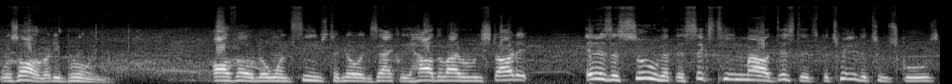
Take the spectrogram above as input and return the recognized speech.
was already brewing. Although no one seems to know exactly how the rivalry started, it is assumed that the 16 mile distance between the two schools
